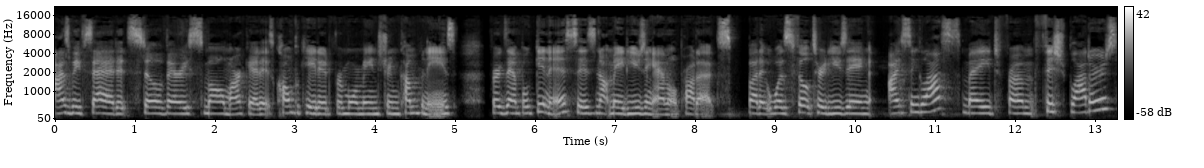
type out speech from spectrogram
as we've said, it's still a very small market. It's complicated for more mainstream companies. For example, Guinness is not made using animal products, but it was filtered using isinglass made from fish bladders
